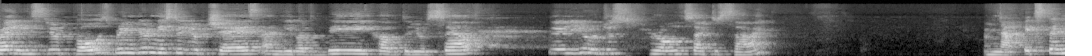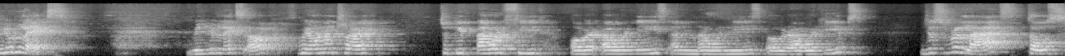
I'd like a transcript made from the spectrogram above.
Release your pose. Bring your knees to your chest and give a big hug to yourself. You just roll side to side. Now extend your legs. Bring your legs up. We're gonna try to keep our feet over our knees and our knees over our hips. Just relax, toes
